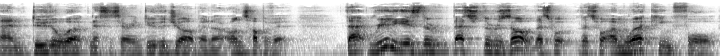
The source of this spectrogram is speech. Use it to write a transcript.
and do the work necessary and do the job and are on top of it. That really is the that's the result. That's what that's what i'm working for.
